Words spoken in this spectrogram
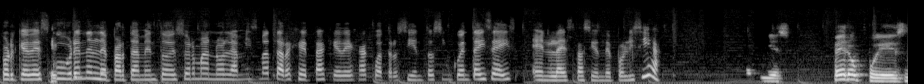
Porque descubre en el departamento de su hermano la misma tarjeta que deja 456 en la estación de policía. Así es. Pero pues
